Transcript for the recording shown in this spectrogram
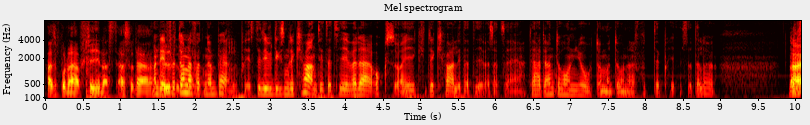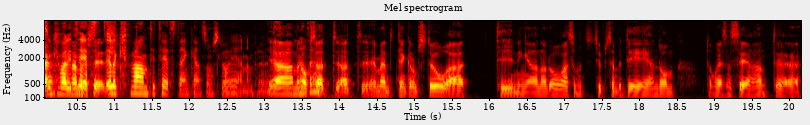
Alltså på den här finaste, alltså där. Men det är för att hon har fått Nobelpris. Det är liksom det kvantitativa där också i det kvalitativa så att säga. Det hade inte hon gjort om inte hon hade fått det priset, eller hur? Nej, liksom kvalitets, nej, eller kvantitetstänkande som slår igenom på det viset. Ja, men också att, att jag menar, tänker de stora tidningarna då, alltså typ till exempel DN, de, de recenserar inte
